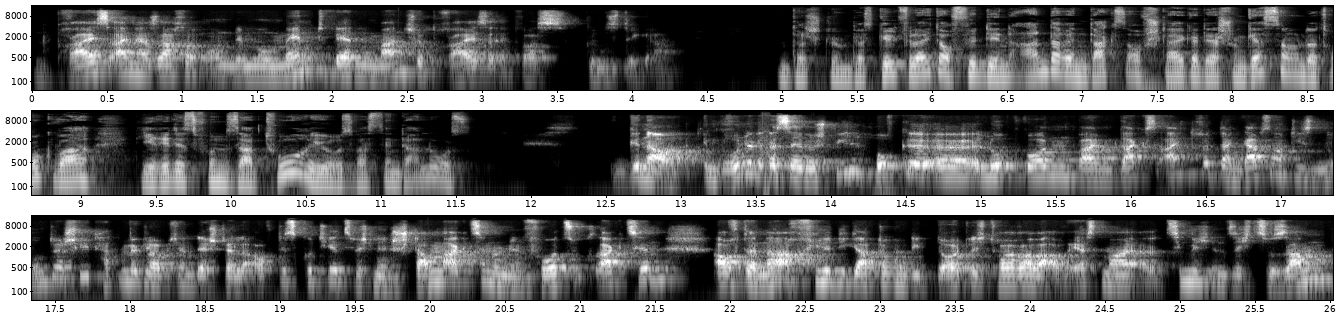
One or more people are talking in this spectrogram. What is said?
und Preis einer Sache und im Moment werden manche Preise etwas günstiger. Das stimmt. Das gilt vielleicht auch für den anderen DAX-Aufsteiger, der schon gestern unter Druck war. Die Rede ist von Sartorius. Was denn da los? Genau, im Grunde dasselbe Spiel, hochgelobt worden beim DAX-Eintritt. Dann gab es noch diesen Unterschied, hatten wir, glaube ich, an der Stelle auch diskutiert, zwischen den Stammaktien und den Vorzugsaktien. Auch danach fiel die Gattung, die deutlich teurer war, auch erstmal äh, ziemlich in sich zusammen.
